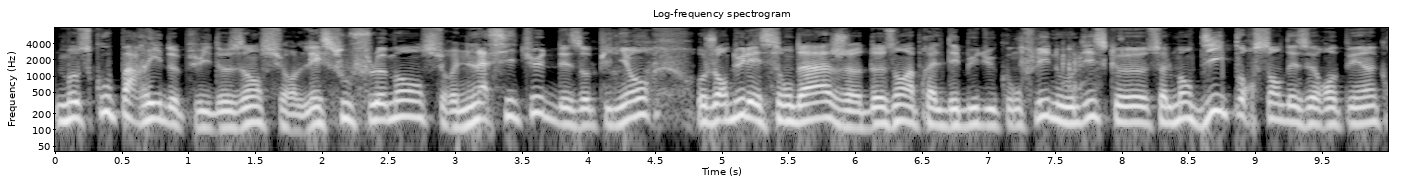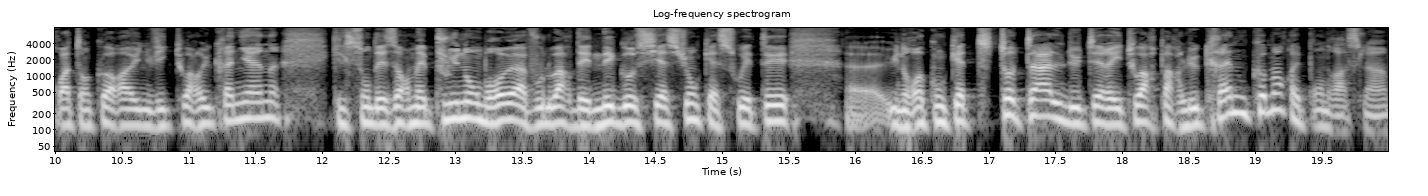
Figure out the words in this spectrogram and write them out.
Moscou parie depuis deux ans sur l'essoufflement, sur une lassitude des opinions. Aujourd'hui, les sondages, deux ans après le début du conflit, nous disent que seulement 10% des Européens croient encore à une victoire ukrainienne, qu'ils sont désormais plus nombreux à vouloir des négociations qu'à souhaiter euh, une reconquête totale du territoire par l'Ukraine. Comment répondre à cela?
